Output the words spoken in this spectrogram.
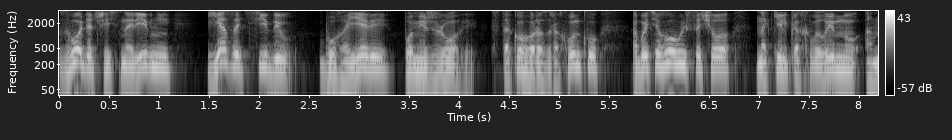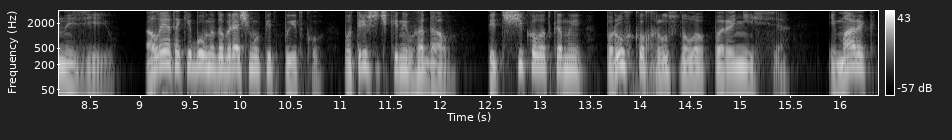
зводячись на рівні, я зацідив Бугаєві поміж роги з такого розрахунку, аби цього вистачило на кілька хвилинну амнезію. Але я таки був на добрячому підпитку, бо трішечки не вгадав. Під щиколотками прухко хруснуло перенісся, і Марик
